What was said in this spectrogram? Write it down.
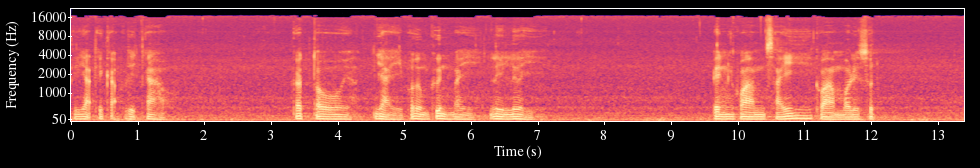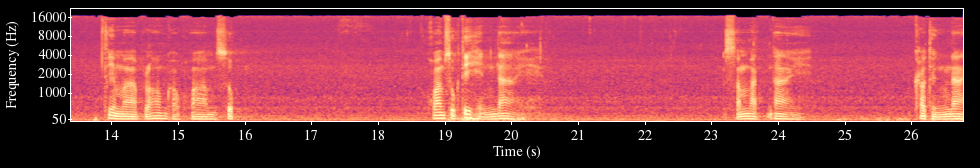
วิยะธิกาพระเจ้า ก็โตใหญ่เพิ่มขึ้นไปเรื่อยๆเป็นความใสความบริสุทธิ์ ที่มาพร้อมกับความสุข ความสุขที่เห็นได้ สัมผัสได้ เข้าถึงได้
